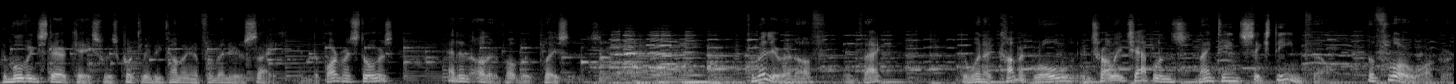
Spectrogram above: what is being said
the moving staircase was quickly becoming a familiar sight in department stores and in other public places. Familiar enough, in fact, to win a comic role in Charlie Chaplin's 1916 film, The Floorwalker.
